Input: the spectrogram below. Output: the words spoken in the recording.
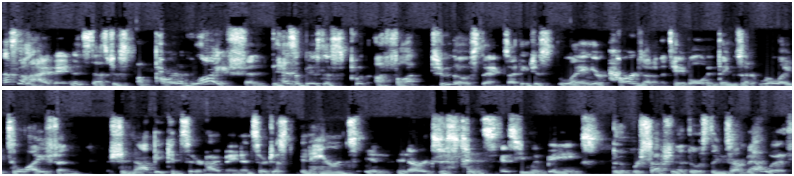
that's not a high maintenance. That's just a part of life. And has a business put a thought to those things? I think just laying your cards out on the table and things that relate to life and should not be considered high maintenance or just inherent in, in our existence as human beings. The reception that those things are met with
